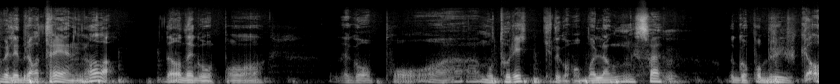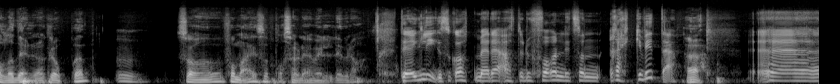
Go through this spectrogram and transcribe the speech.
veldig bra trening av. Det, det går på, det går på eh, motorikk, det går på balanse. Det går på å bruke alle deler av kroppen. Så for meg så passer det veldig bra. Det jeg liker så godt med det, er at du får en litt sånn rekkevidde. Ja. Eh,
